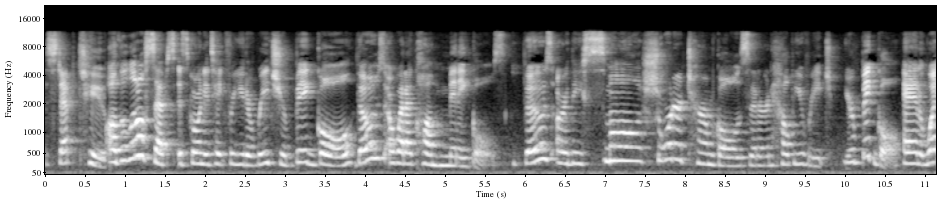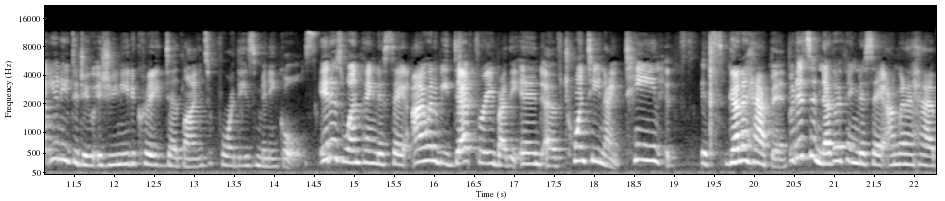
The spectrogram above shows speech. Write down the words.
step two, all the little steps it's going to take for you to reach your big goal, those are what I call mini goals. Those are the small, shorter term goals that are going to help you reach your big goal. And what you need to do is you need to create deadlines for these mini goals. It is one thing to say, I want to be debt free by the end of 2019. It's it's gonna happen. But it's another thing to say, I'm gonna have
